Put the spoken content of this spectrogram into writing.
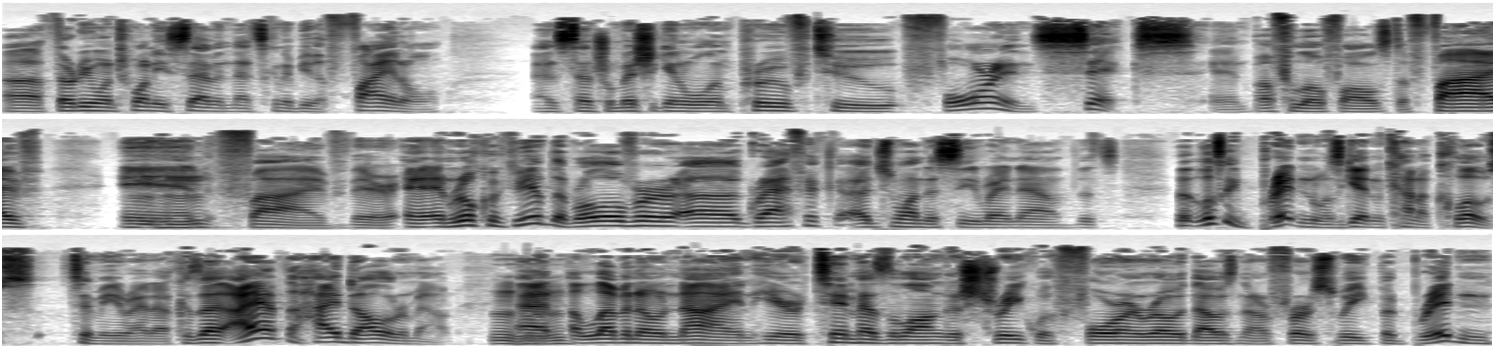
Uh, 31-27. That's going to be the final. As Central Michigan will improve to four and six, and Buffalo falls to five and five there. And, and real quick, do you have the rollover uh, graphic? I just wanted to see right now. That's, it looks like Britton was getting kind of close to me right now because I, I have the high dollar amount at 11.09 here. Tim has the longest streak with four in a row. That was in our first week. But Britton,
